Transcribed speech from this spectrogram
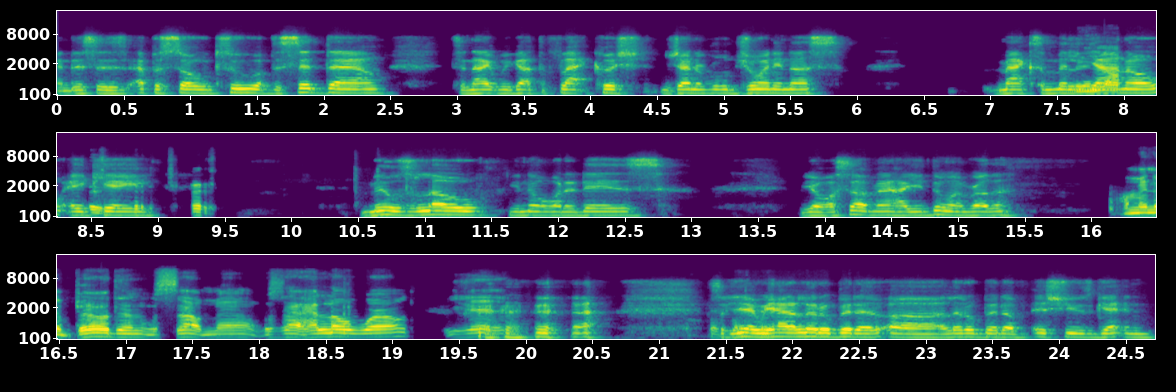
and this is episode two of the Sit Down. Tonight we got the Flatcush General joining us, Maxamilliano, aka Mills Low. You know what it is. Yo, what's up, man? How you doing, brother? I'm in the building. What's up, man? What's up? Hello, world. Yeah. so yeah, we had a little bit of uh, a little bit of issues getting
